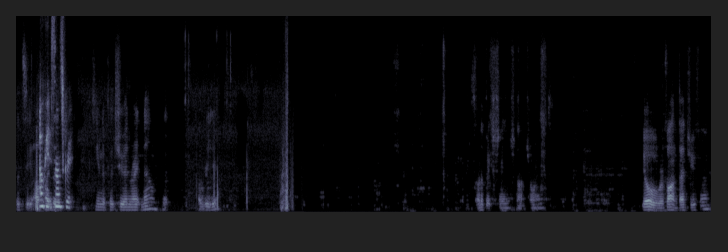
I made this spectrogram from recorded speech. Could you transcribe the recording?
Let's see. I'll Okay, sounds a great. Team to put you in right now. Over here. Startup Exchange not joined. Yo, Ravon, that you fam?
